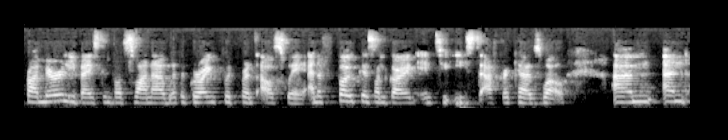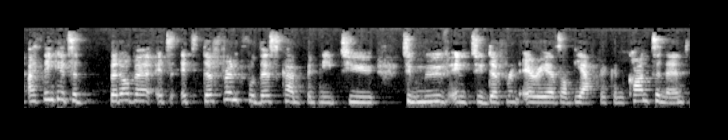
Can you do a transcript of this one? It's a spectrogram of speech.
primarily based in Botswana with a growing footprint elsewhere and a focus on going into East Africa as well. Um, and I think it's a bit of a it's it's different for this company to to move into different areas of the African continent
